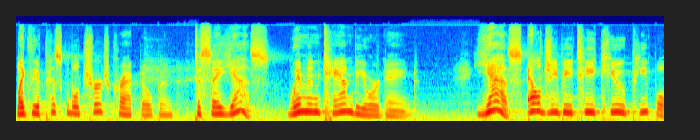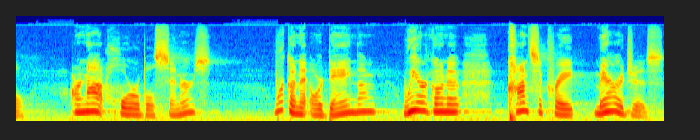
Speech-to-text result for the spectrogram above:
like the Episcopal Church cracked open, to say, yes, women can be ordained. Yes, LGBTQ people are not horrible sinners. We're going to ordain them, we are going to consecrate marriages.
